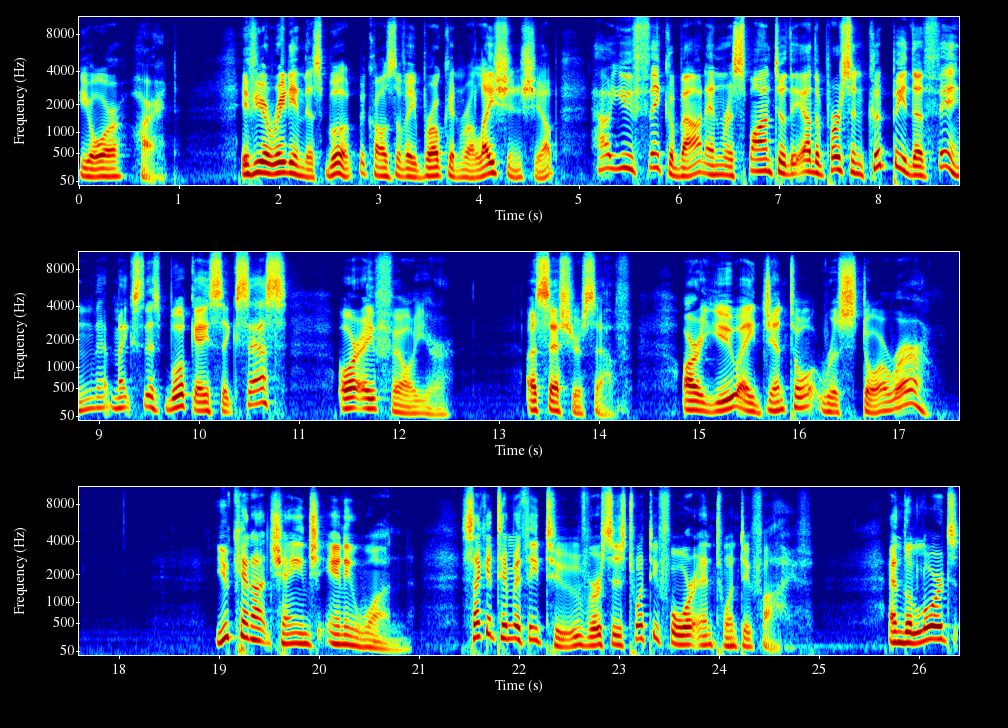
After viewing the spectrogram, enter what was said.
your heart. If you're reading this book because of a broken relationship, how you think about and respond to the other person could be the thing that makes this book a success or a failure. Assess yourself. Are you a gentle restorer? You cannot change anyone. 2 Timothy 2, verses 24 and 25. And the Lord's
